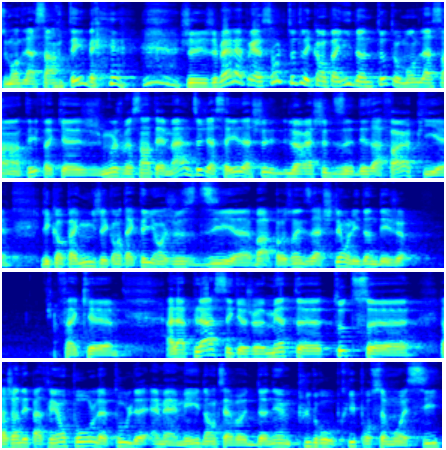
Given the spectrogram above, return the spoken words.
du monde de la santé. J'ai bien l'impression que toutes les compagnies donnent tout au monde de la santé. Fait que moi, je me sentais mal. Tu sais, j'essayais d'acheter, leur acheter des, affaires. Puis euh, les compagnies que j'ai contactées, ils ont juste dit, euh, bah, pas besoin de les acheter, on les donne déjà. Fait que à la place, c'est que je vais mettre euh, tout l'argent des Patreons pour le pool de MMA. Donc, ça va donner un plus gros prix pour ce mois-ci.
